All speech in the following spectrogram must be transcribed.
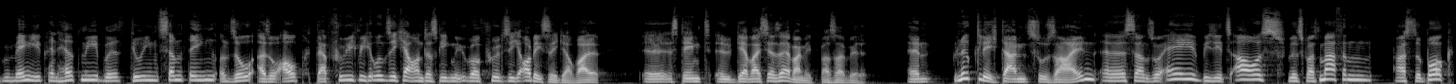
maybe you can help me with doing something und so. Also auch, da fühle ich mich unsicher und das Gegenüber fühlt sich auch nicht sicher, weil äh, es denkt, äh, der weiß ja selber nicht, was er will. Ähm, glücklich dann zu sein, äh, ist dann so, ey, wie sieht's aus? Willst du was machen? Hast du Bock?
